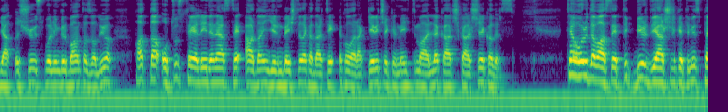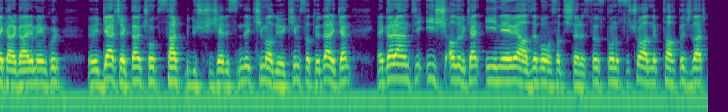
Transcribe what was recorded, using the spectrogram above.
yaklaşıyor, üst Bollinger Band azalıyor. Hatta 30 TL'yi denerse tekrardan 25 lira kadar teknik olarak geri çekilme ihtimaliyle karşı karşıya kalırız. Teori de bahsettik. Bir diğer şirketimiz Pekar Gayrimenkul e, gerçekten çok sert bir düşüş içerisinde. Kim alıyor, kim satıyor derken e, garanti iş alırken INV az ve BOFA satışları söz konusu. Şu anlık tahtacılar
